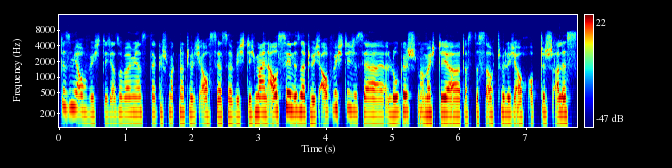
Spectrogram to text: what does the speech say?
das ist mir auch wichtig. Also bei mir ist der Geschmack natürlich auch sehr, sehr wichtig. Mein Aussehen ist natürlich auch wichtig, ist ja logisch. Man möchte ja, dass das auch natürlich auch optisch alles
